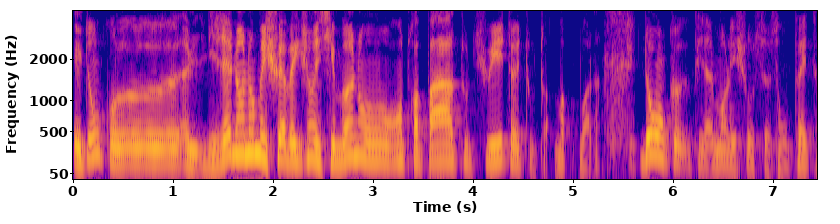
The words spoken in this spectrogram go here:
Et donc euh, elle disait non non mais je suis avec Jean et Simone, on rentre pas tout de suite et tout. Bon voilà. Donc euh, finalement les choses se sont faites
